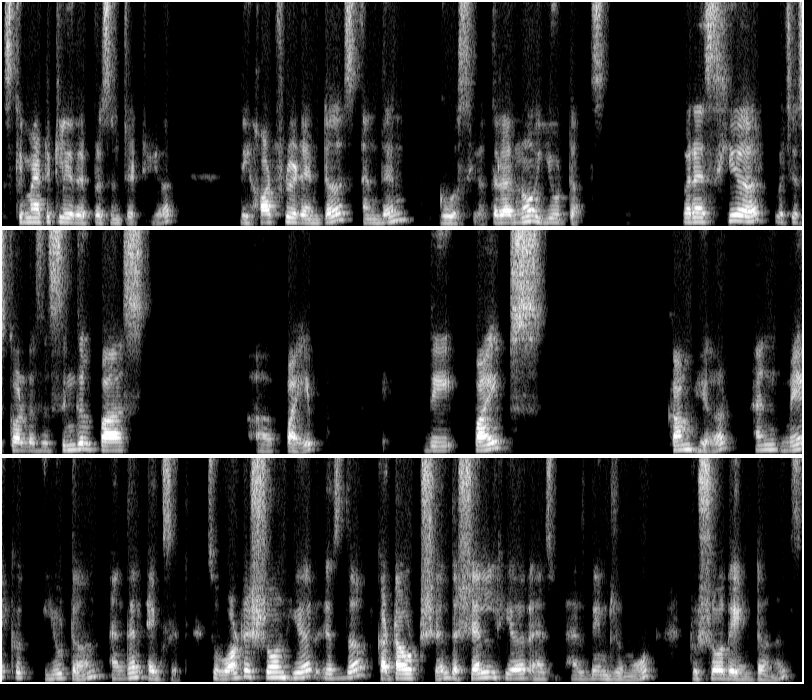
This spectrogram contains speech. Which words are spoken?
schematically represented here. The hot fluid enters and then goes here. There are no U-turns. Whereas here, which is called as a single pass uh, pipe, the pipes come here and make a U-turn and then exit. So what is shown here is the cutout shell. The shell here has, has been removed to show the internals.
